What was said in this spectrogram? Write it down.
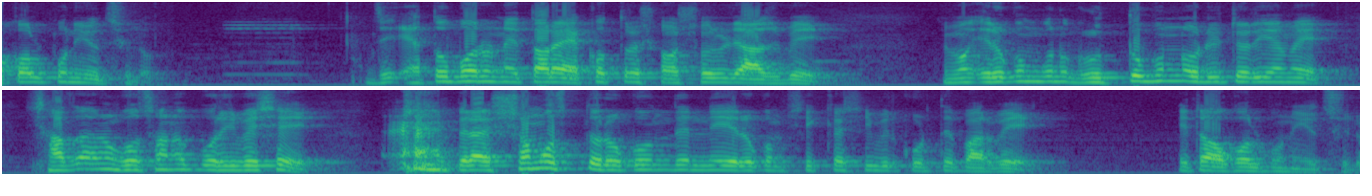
অকল্পনীয় ছিল যে এত বড় নেতারা একত্রে সশরীরে আসবে এবং এরকম কোনো গুরুত্বপূর্ণ অডিটোরিয়ামে সাধারণ গোছানো পরিবেশে প্রায় সমস্ত রোকনদের নিয়ে এরকম শিক্ষা শিবির করতে পারবে, এটা অকল্পনীয় ছিল।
